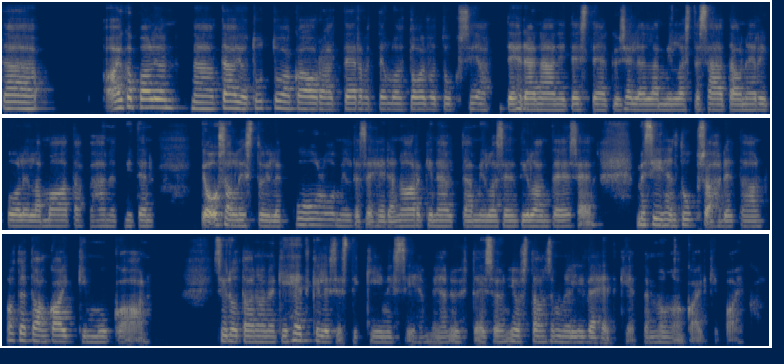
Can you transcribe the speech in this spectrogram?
Tämä aika paljon, nämä, tämä on jo tuttua kauraa, tervetuloa toivotuksia, tehdään äänitestejä ja kysellään millaista säätä on eri puolilla maata, vähän, että miten jo osallistujille kuuluu, miltä se heidän arki näyttää, millaiseen tilanteeseen. Me siihen tupsahdetaan, otetaan kaikki mukaan, sidotaan ainakin hetkellisesti kiinni siihen meidän yhteisöön, josta on semmoinen live-hetki, että me ollaan kaikki paikalla.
